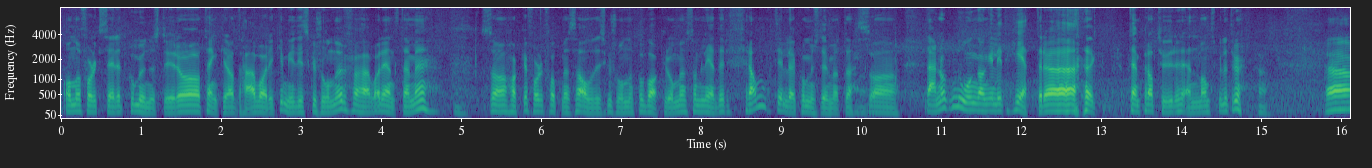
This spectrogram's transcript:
Og når folk ser et kommunestyre og tenker at her var det ikke mye diskusjoner, for her var det enstemmig, så har ikke folk fått med seg alle diskusjonene på bakrommet som leder fram til det kommunestyremøtet. Så det er nok noen ganger litt hetere temperaturer enn man skulle tro. Eh,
